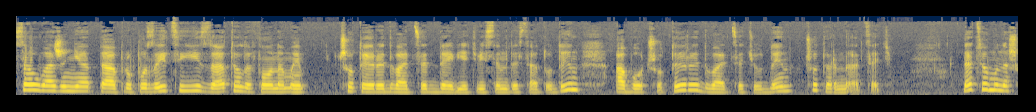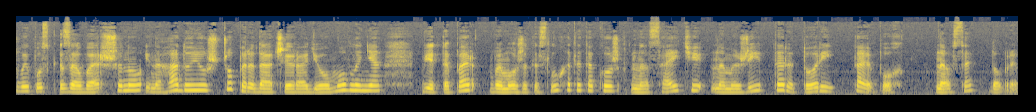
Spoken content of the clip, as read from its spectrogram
Зауваження та пропозиції за телефонами 4 29 81 або 4 21 14. На цьому наш випуск завершено і нагадую, що передачі радіомовлення відтепер ви можете слухати також на сайті на межі територій та епох. На все добре.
